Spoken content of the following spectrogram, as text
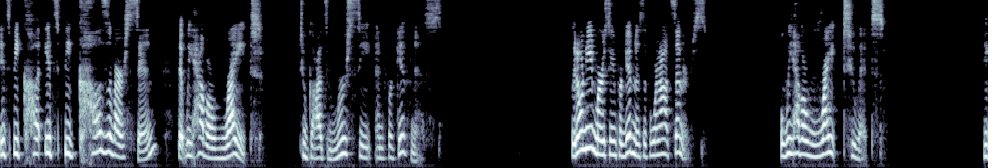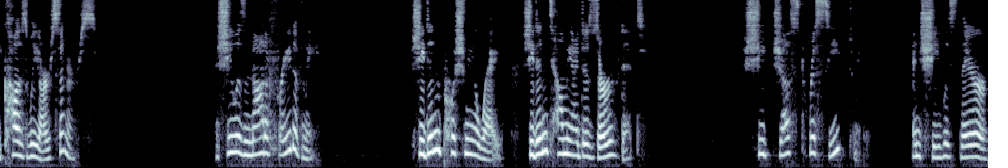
It's because it's because of our sin that we have a right to God's mercy and forgiveness. We don't need mercy and forgiveness if we're not sinners. But we have a right to it because we are sinners. She was not afraid of me. She didn't push me away. She didn't tell me I deserved it. She just received me. And she was there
